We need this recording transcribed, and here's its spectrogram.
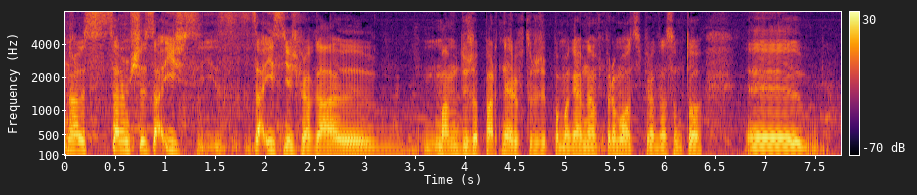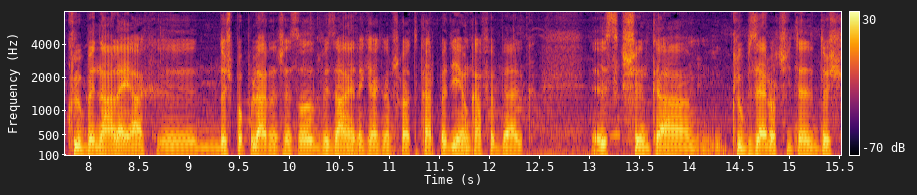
No ale staram się zaist, zaistnieć, prawda. Mamy dużo partnerów, którzy pomagają nam w promocji, prawda. Są to y, kluby na alejach, y, dość popularne, często odwiedzane, takie jak na przykład Carpe Diem, Cafe Belk, y, Skrzynka, Klub Zero, czyli te dość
